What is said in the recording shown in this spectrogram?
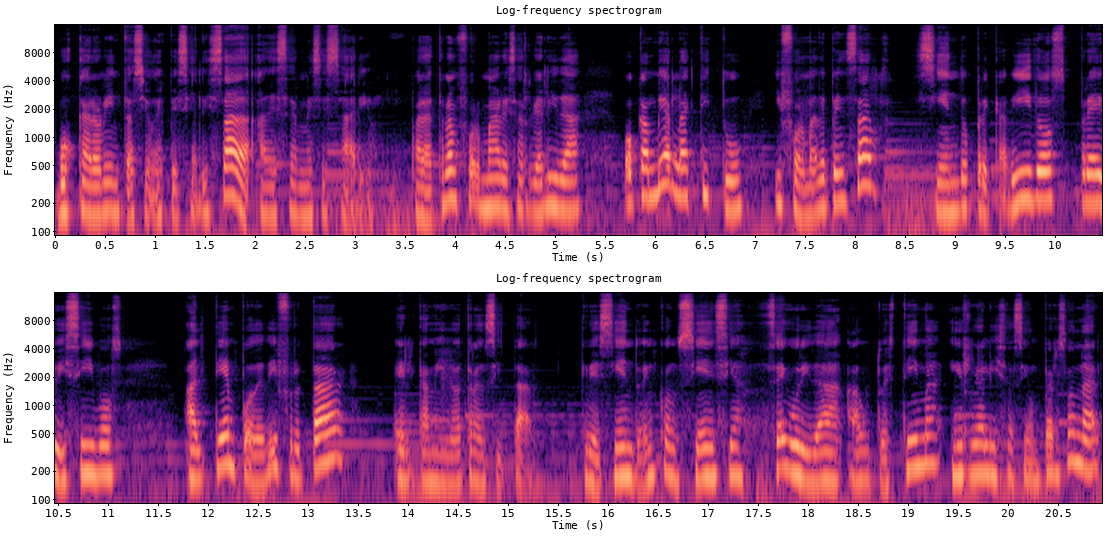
Buscar orientación especializada ha de ser necesario para transformar esa realidad o cambiar la actitud y forma de pensar, siendo precavidos, previsivos, al tiempo de disfrutar el camino a transitar, creciendo en conciencia, seguridad, autoestima y realización personal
